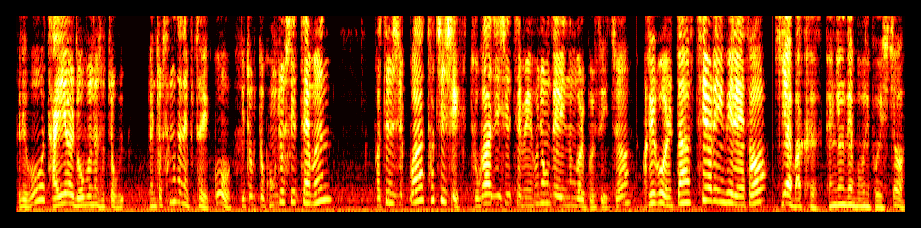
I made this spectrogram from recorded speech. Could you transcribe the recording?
그리고 다이얼 노브는 저쪽 왼쪽 상단에 붙어 있고 이쪽도 공조 시스템은 버튼식과 터치식 두 가지 시스템이 혼용되어 있는 걸 볼 수 있죠. 그리고 일단 스티어링 휠에서 기아 마크 변경된 부분이 보이시죠?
